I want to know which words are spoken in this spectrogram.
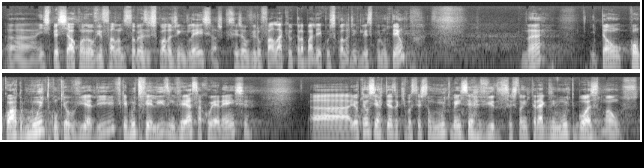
Uh, em especial quando eu ouvi falando sobre as escolas de inglês, acho que vocês já ouviram falar que eu trabalhei com escola de inglês por um tempo, né? Então concordo muito com o que eu vi ali, fiquei muito feliz em ver essa coerência. Uh, eu tenho certeza que vocês estão muito bem servidos, vocês estão entregues em muito boas mãos.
